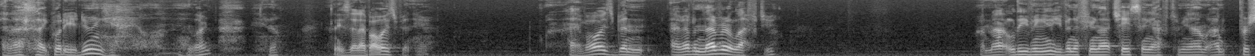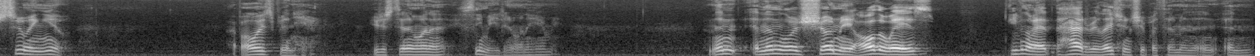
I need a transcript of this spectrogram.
And I was like, What are you doing here, Lord? You know? And he said, I've always been here. I've always been, I've never left you. I'm not leaving you, even if you're not chasing after me. I'm, I'm pursuing you. I've always been here. You just didn't want to see me. You didn't want to hear me. And then, and then the Lord showed me all the ways, even though I had had relationship with Him and, and, and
